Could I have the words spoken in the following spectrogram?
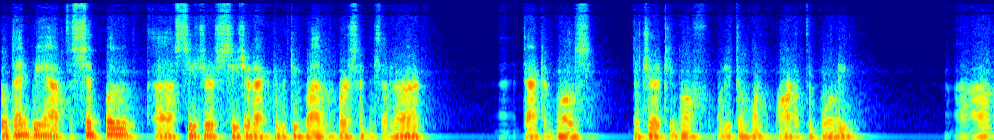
So then we have the simple uh, seizure, seizure activity while the person is alert. that involves the jerking of only the one part of the body. Um,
